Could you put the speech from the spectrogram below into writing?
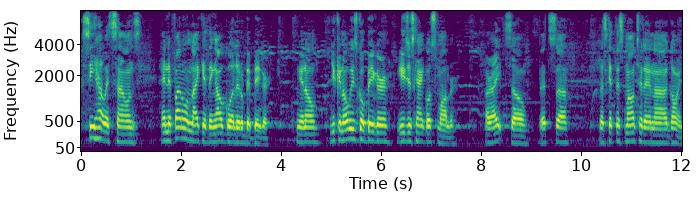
see how it sounds, and if I don't like it, then I'll go a little bit bigger. You know, you can always go bigger. You just can't go smaller. All right, so let's uh, let's get this mounted and uh, going.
